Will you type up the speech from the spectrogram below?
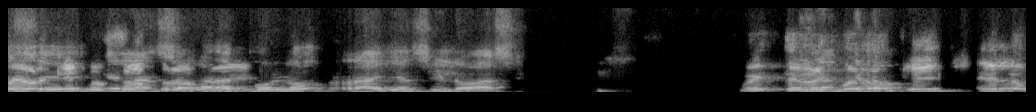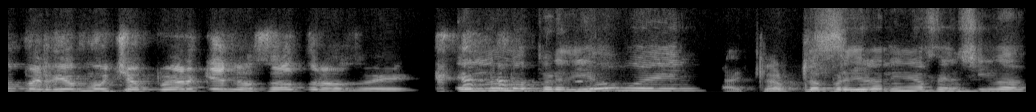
peor pase que que nosotros. Garapolo, Ryan sí lo hace. Güey, te que recuerdo no. que él, lo perdió mucho peor que nosotros, güey. Él no lo perdió, güey. Ay, claro que Lo perdió sí. la línea ofensiva.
